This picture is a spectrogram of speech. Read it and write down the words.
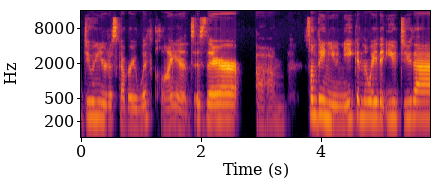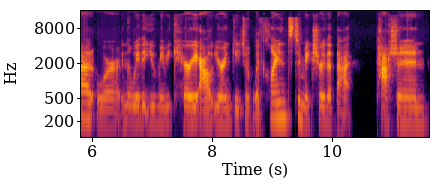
doing your discovery with clients? Is there um, something unique in the way that you do that or in the way that you maybe carry out your engagement with clients to make sure that that passion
